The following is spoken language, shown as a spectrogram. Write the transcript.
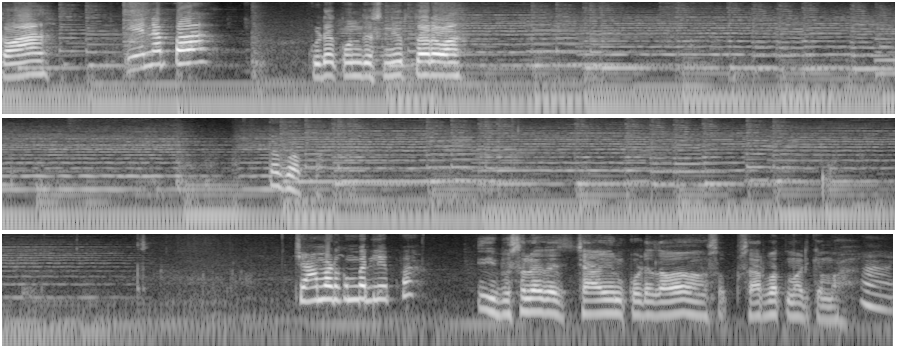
ರೇಣುಕವ ಏನಪ್ಪ? ಕುಡಿಯಕ್ಕೆ ಒಂದಿಷ್ಟು ನೀರು ತರವ ತಗೋಪ್ಪ. ಚಾ ಮಾಡ್ಕೊಂಬರ್ಲಿಯಪ್ಪ? ಈ ಬಿಸಿಲಾಗ ಚಾ ಏನು ಕುಡಿದವ ಸ್ವಲ್ಪ ಶರ್ಬತ್ ಮಾಡ್ಕೊಂಬ ಹಾಂ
